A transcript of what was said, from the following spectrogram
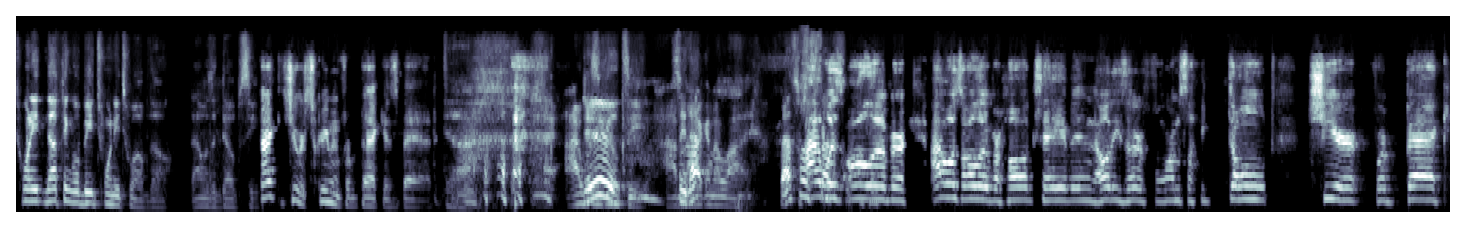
20 nothing will be 2012 though. That was a dope scene. The fact that you were screaming for Beck is bad. I, I was Dude, guilty. I'm see, not that- gonna lie. that's what I was all over. I was all over Hogs Haven and all these other forums. Like, don't cheer for Beck.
